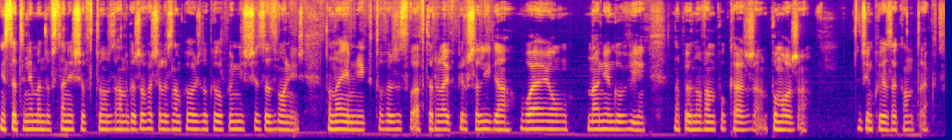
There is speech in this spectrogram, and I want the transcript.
Niestety nie będę w stanie się w to zaangażować, ale znam kogoś, do kogo powinniście zadzwonić. To najemnik, towarzystwo Afterlife, pierwsza liga, łają na niego V. Na pewno wam pokaże, pomoże. Dziękuję za kontakt.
